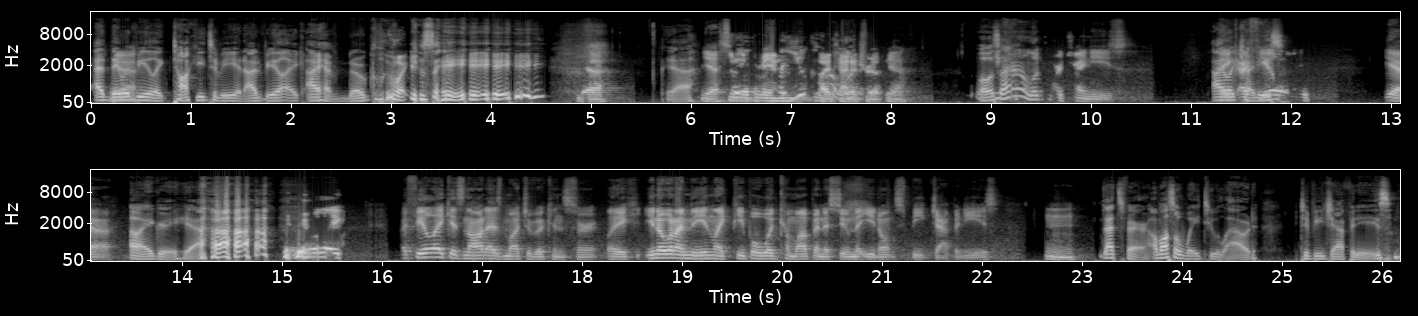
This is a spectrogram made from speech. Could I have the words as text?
And they yeah. would be like talking to me, and I'd be like, "I have no clue what you're saying." Yeah. Yeah. Yeah. Similar for me on my China look, trip. Yeah. What was you that? Kind of look more Chinese. I like, like Chinese. I like, yeah. Oh, I agree. Yeah. like, I feel like it's not as much of a concern. Like, you know what I mean? Like, people would come up and assume that you don't speak Japanese. Hmm. That's fair. I'm also way too loud to be Japanese.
